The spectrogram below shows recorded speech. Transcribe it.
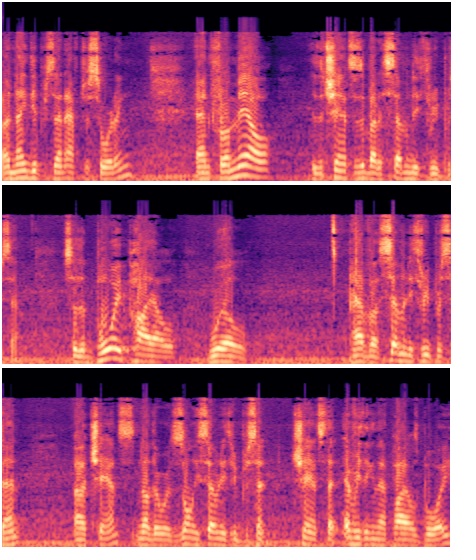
a 90% after sorting, and for a male, the chance is about a 73%. So the boy pile will have a 73% uh, chance. In other words, there's only 73% chance that everything in that pile is boy.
